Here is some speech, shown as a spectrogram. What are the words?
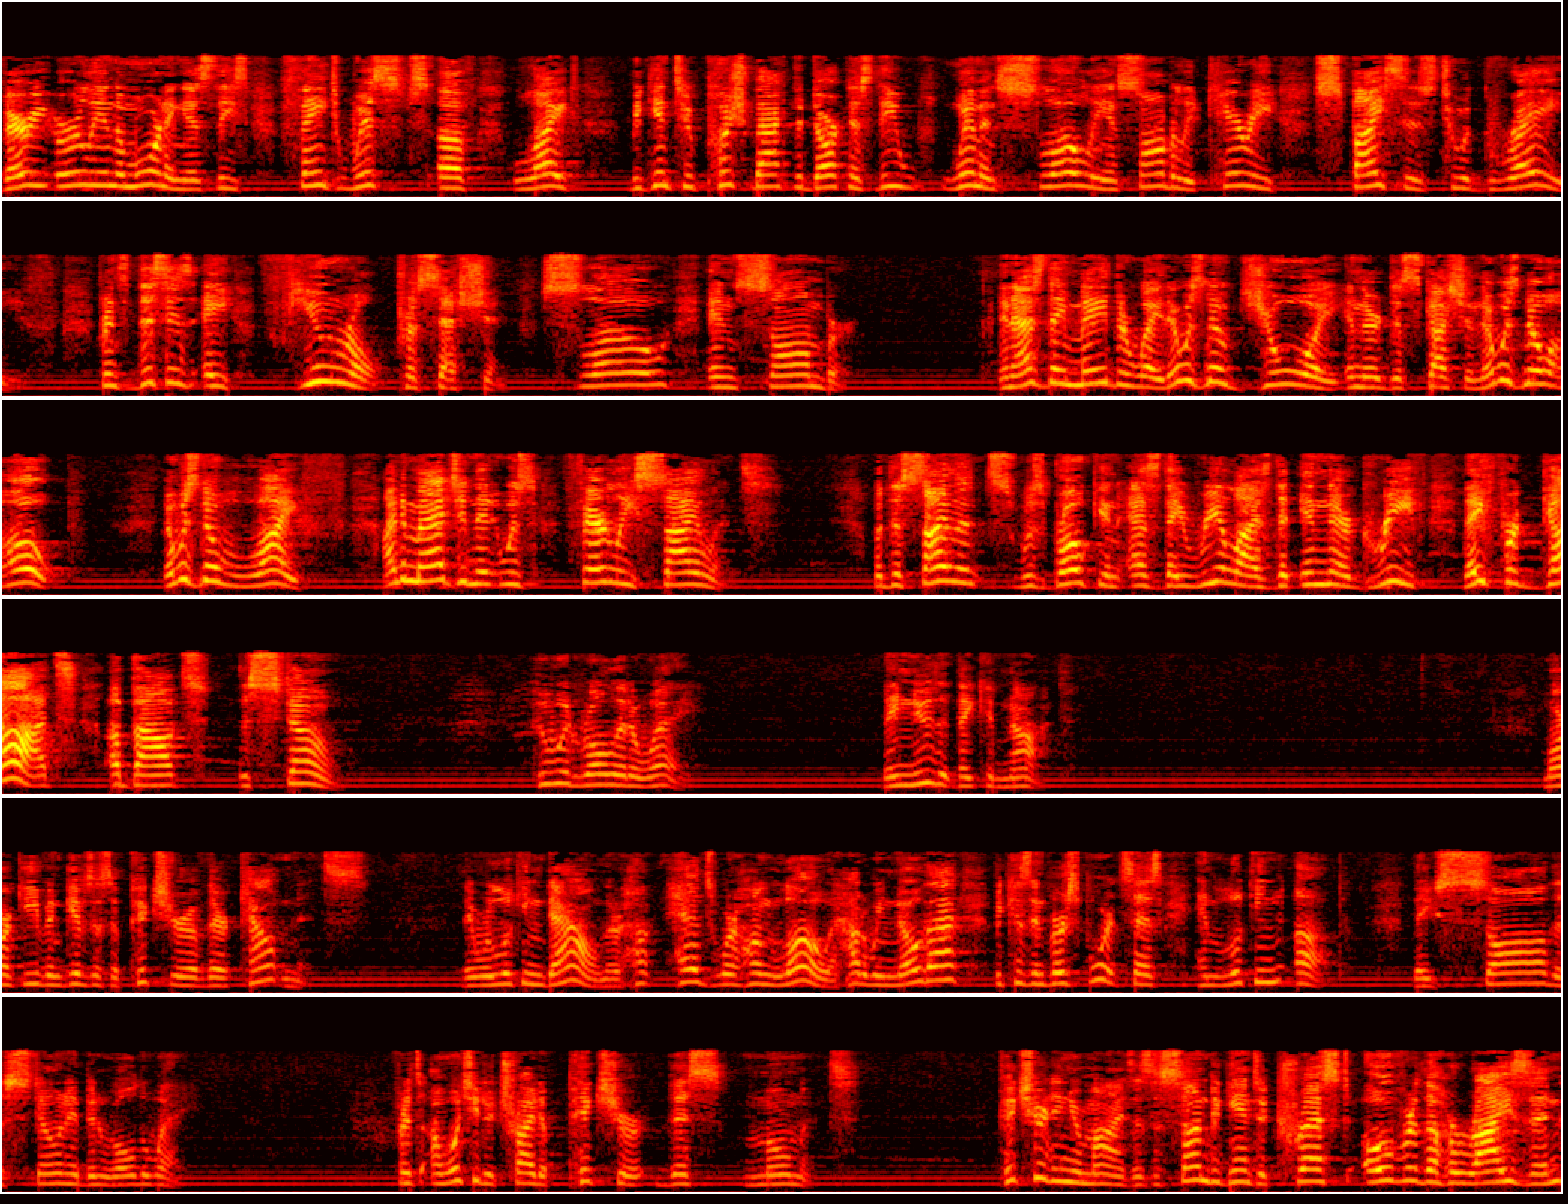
Very early in the morning, as these faint wisps of light begin to push back the darkness, these women slowly and somberly carry spices to a grave. Friends, this is a funeral procession, slow and somber. And as they made their way, there was no joy in their discussion. There was no hope. There was no life. I'd imagine that it was fairly silent. But the silence was broken as they realized that in their grief, they forgot about the stone. Who would roll it away? They knew that they could not. Mark even gives us a picture of their countenance. They were looking down, their heads were hung low. How do we know that? Because in verse 4 it says, And looking up, they saw the stone had been rolled away. Friends, I want you to try to picture this moment. Picture it in your minds as the sun began to crest over the horizon,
